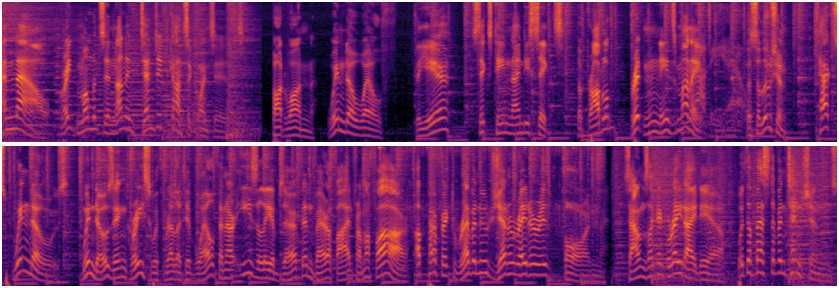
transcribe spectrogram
And now, great moments and unintended consequences. Part 1 Window Wealth. The year 1696. The problem? Britain needs money. The solution? Tax windows. Windows increase with relative wealth and are easily observed and verified from afar. A perfect revenue generator is born. Sounds like a great idea. With the best of intentions,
